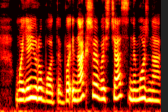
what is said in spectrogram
моєю роботою, бо інакше весь час не можна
